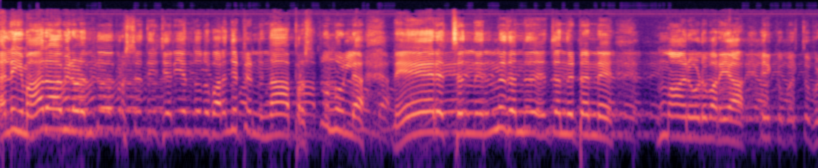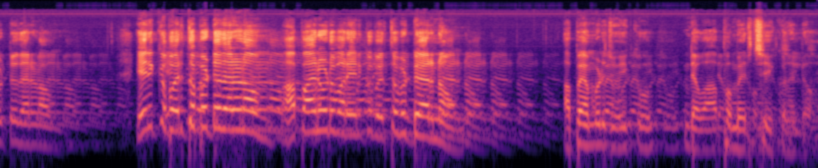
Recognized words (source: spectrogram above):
അല്ലെങ്കിൽ മാതാവിനോട് എന്തോ പ്രശ്നത്തിൽ ചെറിയ എന്തോന്ന് പറഞ്ഞിട്ടുണ്ട്. എന്നാ പ്രശ്നമൊന്നുമില്ല. നേരെ ചെന്ന് ഇന്ന് ചെന്ന് ചെന്നിട്ട് തന്നെ ഉമ്മാനോട് പറയാ എനിക്ക് പൊരുത്തപ്പെട്ട് തരണം. എനിക്ക് പൊരുത്തപ്പെട്ട് തരണം. വാപ്പാനോട് പറയാ എനിക്ക് പൊരുത്തപ്പെട്ട് തരണം. അപ്പൊ നമ്മൾ ചോദിക്കൂ എന്റെ വാപ്പ മരിച്ചു നിൽക്കണല്ലോ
